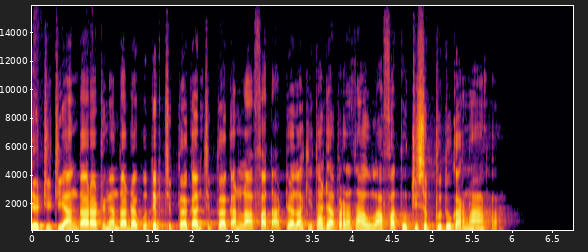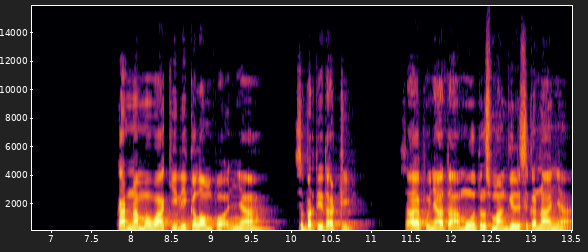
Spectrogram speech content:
Jadi di antara dengan tanda kutip jebakan-jebakan lafat adalah kita tidak pernah tahu lafat itu disebut itu karena apa. Karena mewakili kelompoknya seperti tadi. Saya punya tamu terus manggil sekenanya.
